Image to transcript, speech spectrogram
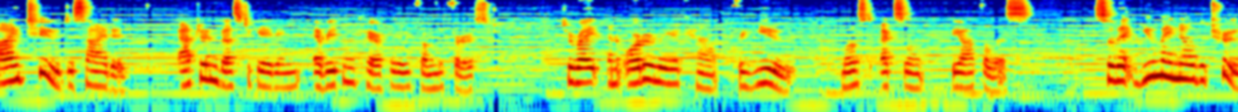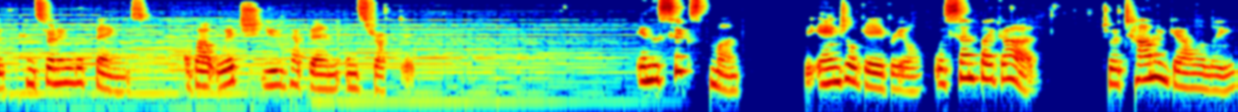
I too decided, after investigating everything carefully from the first, to write an orderly account for you, most excellent Theophilus, so that you may know the truth concerning the things about which you have been instructed. In the sixth month, the angel Gabriel was sent by God to a town in Galilee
